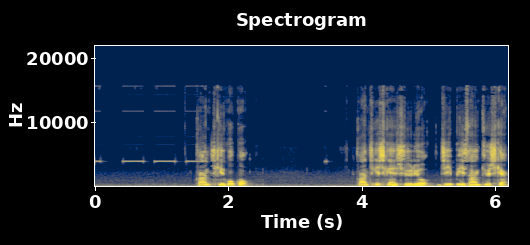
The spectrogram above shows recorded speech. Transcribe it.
した。安全を確認の上、避難感知器5個感知器試験終了。GP3 級試験。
